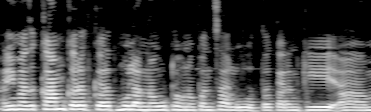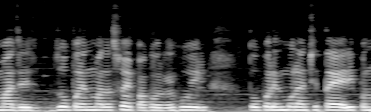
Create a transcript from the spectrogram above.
आणि माझं काम करत करत मुलांना उठवणं पण चालू होतं कारण की माझे जोपर्यंत माझा स्वयंपाक वगैरे होईल तोपर्यंत मुलांची तयारी पण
